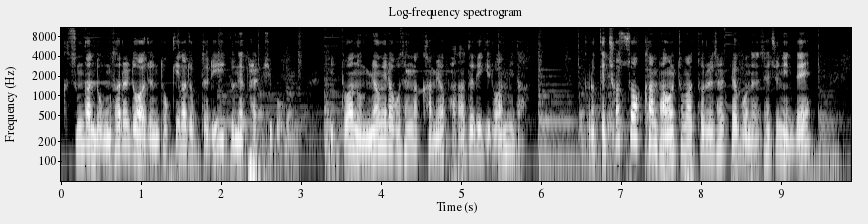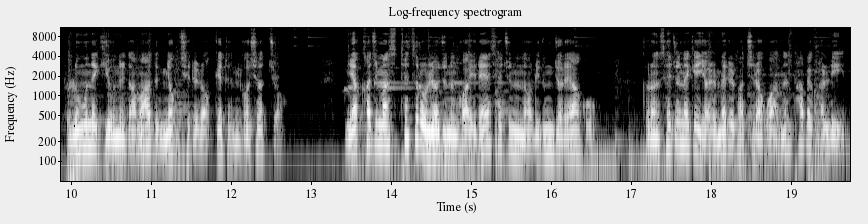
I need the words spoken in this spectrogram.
그 순간 농사를 도와준 토끼 가족들이 눈에 밟히고 이 또한 운명이라고 생각하며 받아들이기로 합니다. 그렇게 첫 수확한 방울토마토를 살펴보는 세준인데 블루문의 기운을 담아 능력치를 얻게 된 것이었죠. 미약하지만 스탯을 올려주는 과일에 세준은 어리둥절해하고 그런 세준에게 열매를 바치라고 하는 탑의 관리인.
